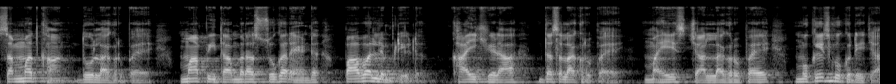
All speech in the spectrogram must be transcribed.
सम्मत खान, दो लाख रुपए। Maa Pitambara sugar and power limited. Khai Khera, दस लाख रुपए। महेश, चार लाख रुपए। मुकेश कुकरेजा,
